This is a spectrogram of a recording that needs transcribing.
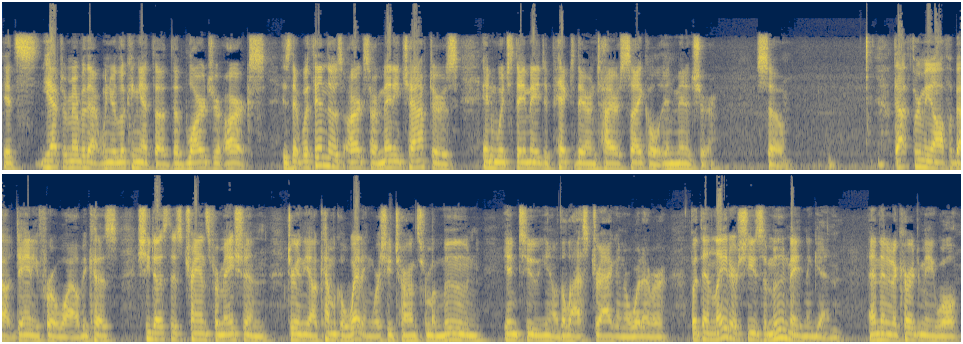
it's you have to remember that when you're looking at the the larger arcs is that within those arcs are many chapters in which they may depict their entire cycle in miniature. So that threw me off about Dany for a while because she does this transformation during the alchemical wedding where she turns from a moon into, you know, the last dragon or whatever. But then later she's a moon maiden again. And then it occurred to me, well,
